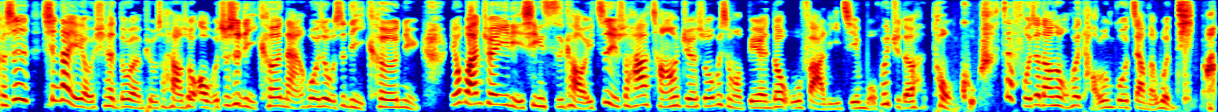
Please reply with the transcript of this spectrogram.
可是现在也有些很多人，比如说他说哦，我就是理科男，或者我是理科女，你要完全以理性思考，以至于说他常常觉得说，为什么别人都无法理解我，会觉得很痛苦。在佛教当中，我会讨论过这样的问题吗？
